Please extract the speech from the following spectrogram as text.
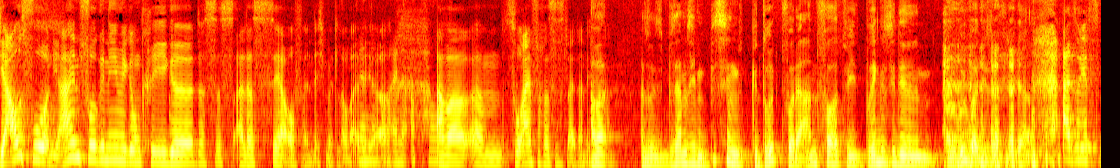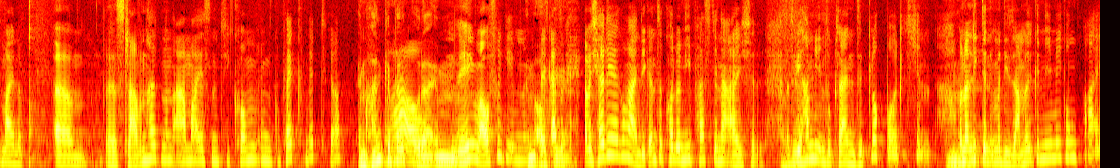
die Ausfuhr- und die Einfuhrgenehmigung kriege. Das ist alles sehr aufwendig mittlerweile. Ja. eine. Aber ähm, so einfach ist es leider nicht. Aber also Sie haben sich ein bisschen gedrückt vor der Antwort. Wie bringen Sie den rüber, diese Viecher? Also jetzt meine ähm, äh, sklavenhaltenden Ameisen, die kommen im Gepäck mit, ja? Im Handgepäck Wow. oder im... Nee, im aufgegebenen Im Gepäck. Also, aufgegebenen. aber ich hatte ja gemeint, die ganze Kolonie passt in eine Eichel. Also wir haben die in so kleinen Ziploc-Beutelchen und dann liegt dann immer die Sammelgenehmigung bei.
